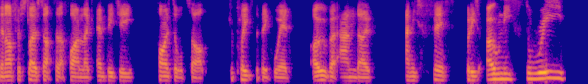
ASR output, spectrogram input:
then after a slow start to that final leg, MVG finds double top completes the big win over Ando, and he's fifth, but he's only three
